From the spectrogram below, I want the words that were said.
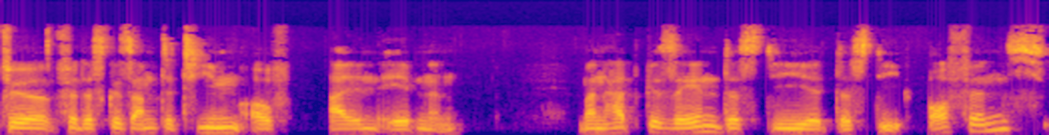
Für, für das gesamte Team auf allen Ebenen. Man hat gesehen, dass die, dass die Offense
